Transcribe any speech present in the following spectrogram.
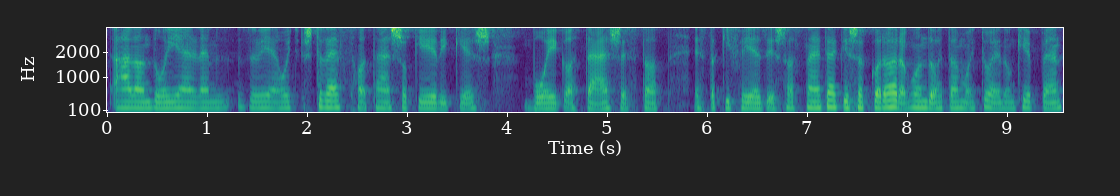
állandó jellemzője, hogy stressz hatások érik, és bolygatás, ezt a, ezt a kifejezést használták, és akkor arra gondoltam, hogy tulajdonképpen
